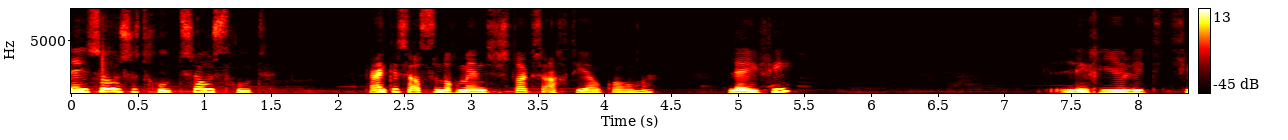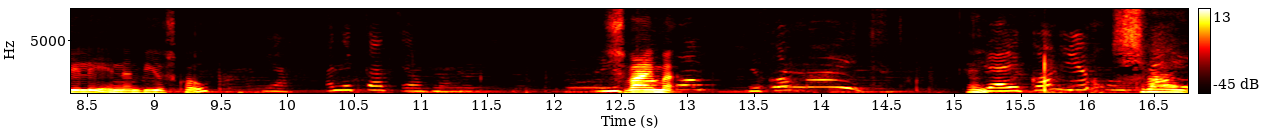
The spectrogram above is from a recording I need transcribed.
Nee, zo is het goed. Zo is het goed. Kijk eens als er nog mensen straks achter jou komen. Levi, liggen jullie te chillen in een bioscoop? Ja, en ik kan het ook maar. Zwaai me. Je kan niet. Hey. Ja, je kan hier gewoon Zwaai,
